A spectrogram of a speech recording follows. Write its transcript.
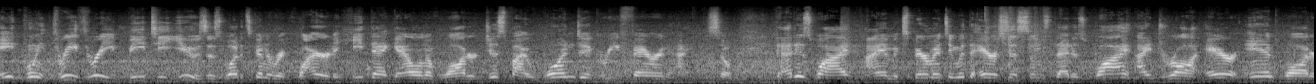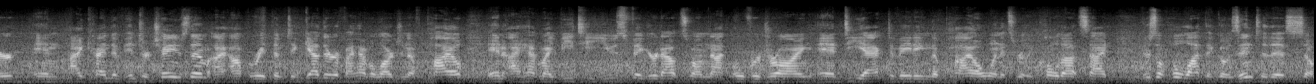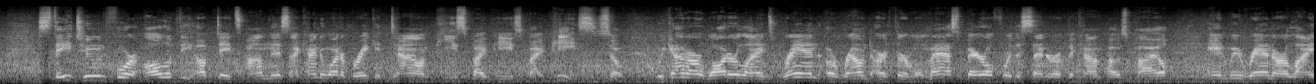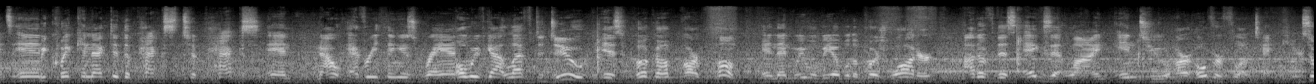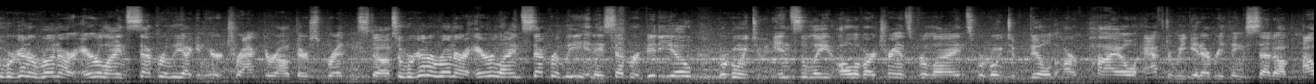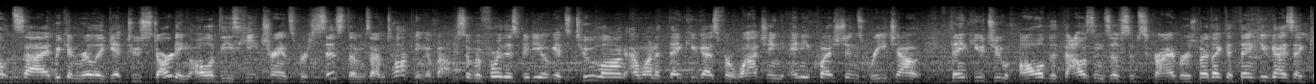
8.33 BTUs is what it's going to require to heat that gallon of water just by one degree Fahrenheit. So that is why I am experimenting with the air systems. That is why I draw air and water and I kind of interchange them. I operate them together if I have a large enough pile and I have my BTUs figured out so I'm not overdrawing and deactivating the pile when it's really cold outside. There's a whole lot that goes into this. So stay tuned for all of the updates on this. I kind of want to break it down piece by piece by piece. So we got our water lines ran around our thermal mass barrel for the center of the compost pile and we ran our lines in. We quick connected the PEX to PEX and now everything is ran. All we've got left to do is hook up our pump and then we will be able to push water out of this exit line into our overflow tank here. So we're gonna run our air lines separately. I can hear a tractor out there spreading stuff. So we're gonna run our air lines separately in a separate video. We're going to insulate all of our transfer lines. We're going to build our pile after we get everything set up outside. We can really get to starting all of these heat transfer systems I'm talking about. So before this video gets too long, I wanna thank you guys for watching. Any questions, reach out. Thank you to all the thousands of subscribers. But I'd like to thank you guys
